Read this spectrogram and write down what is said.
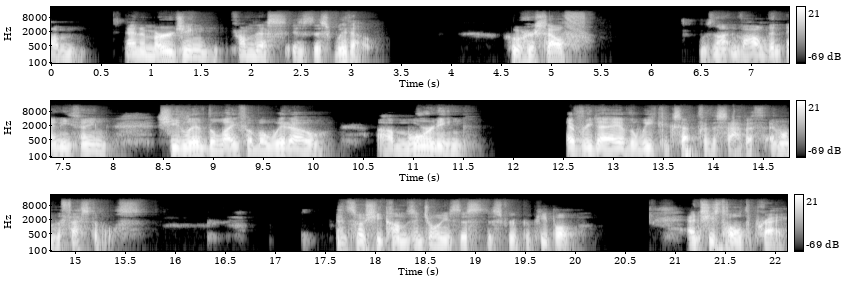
Um, and emerging from this is this widow who herself was not involved in anything. She lived the life of a widow, uh, mourning every day of the week except for the Sabbath and on the festivals. And so she comes and joins this, this group of people and she's told to pray.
